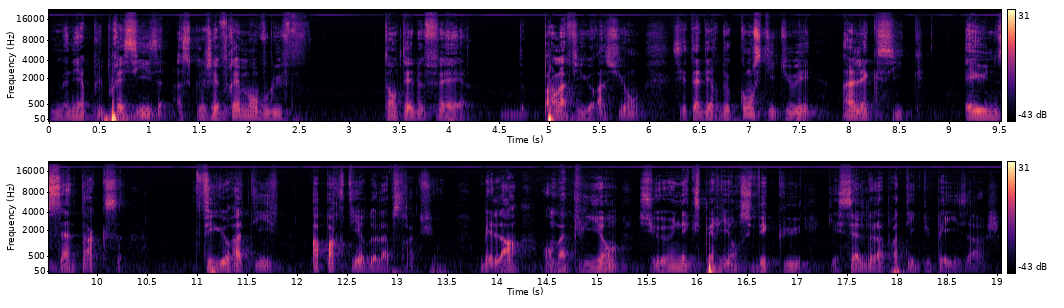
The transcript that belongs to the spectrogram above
d'une manière plus précise à ce que j'ai vraiment voulu tenter de faire par la figuration, c'est-à-dire de constituer un lexique et une syntaxe figurative à partir de l'abstraction. Mais là, en m'appuyant sur une expérience vécue qui est celle de la pratique du paysage.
